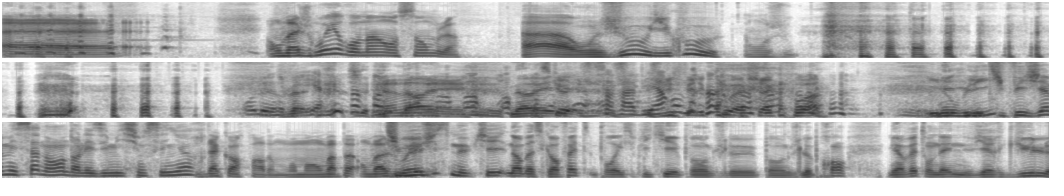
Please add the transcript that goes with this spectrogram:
Euh, on va jouer, Romain, ensemble. Ah, on joue du coup On joue. Oh le Je vais- rire. Non, non, mais- Non, parce que Ça je, va bien, je lui fais le coup à chaque fois. Il Mais- oublie. mais tu fais jamais ça, non, dans les émissions seniors? D'accord, pardon. On va pas, on va Tu jouer. veux juste me pied Non, parce qu'en fait, pour expliquer pendant que je le, pendant que je le prends, mais en fait, on a une virgule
